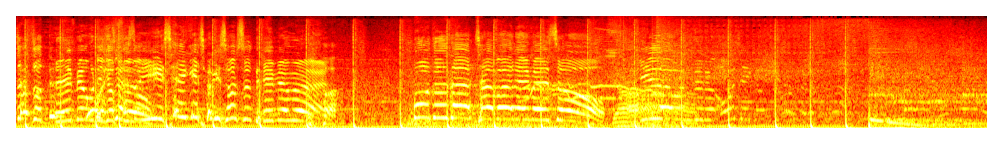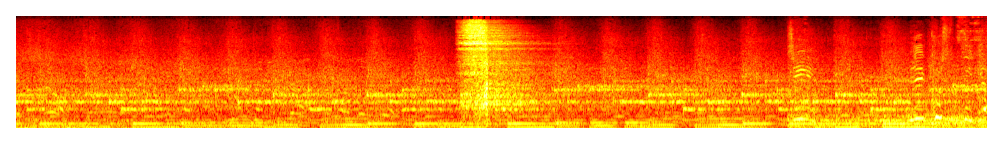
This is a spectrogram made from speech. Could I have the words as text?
짜서 네 명을 어, 이겼어요. 이 세계적인 선수 4명을 아. 모두 다 잡아내면서 1라운드 코스트 이게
